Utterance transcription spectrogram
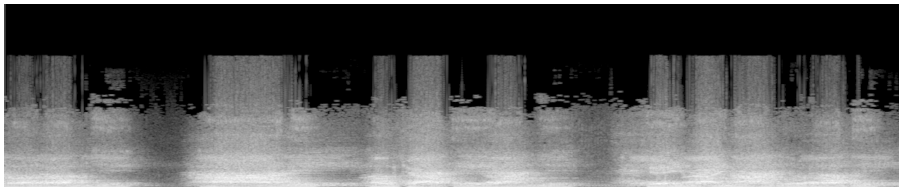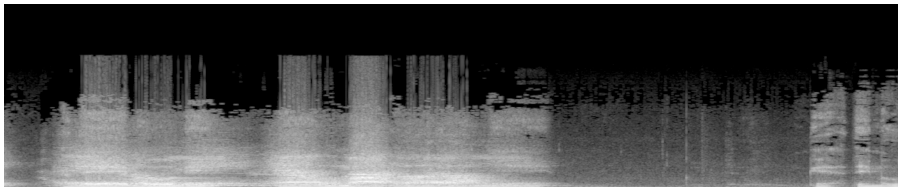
တော်တော်မည်အာနိမုတ်ချသေးရမည်ချိန်ပိုင်းသာလိုတော်သည်တေမုံမီဉာဏ်ဥမတော်တော်မည်ကဲတေမုံမီဉာဏ်ဥ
